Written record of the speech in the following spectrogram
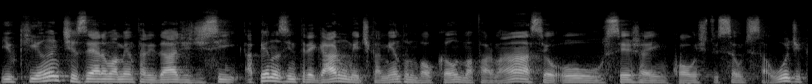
E o que antes era uma mentalidade de se apenas entregar um medicamento no balcão de uma farmácia ou seja em qual instituição de saúde,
